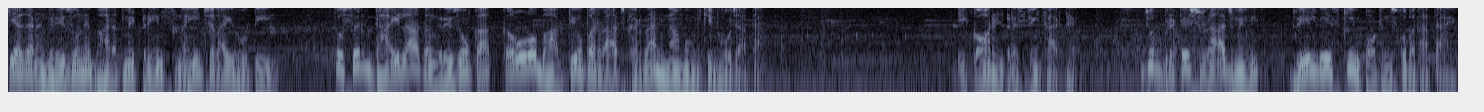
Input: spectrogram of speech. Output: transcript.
कि अगर अंग्रेज़ों ने भारत में ट्रेन नहीं चलाई होती तो सिर्फ़ ढाई लाख अंग्रेज़ों का करोड़ों भारतीयों पर राज करना नामुमकिन हो जाता। एक और इंटरेस्टिंग फैक्ट है, जो ब्रिटिश राज में रेलवेज की इंपॉर्टेंस को बताता है।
